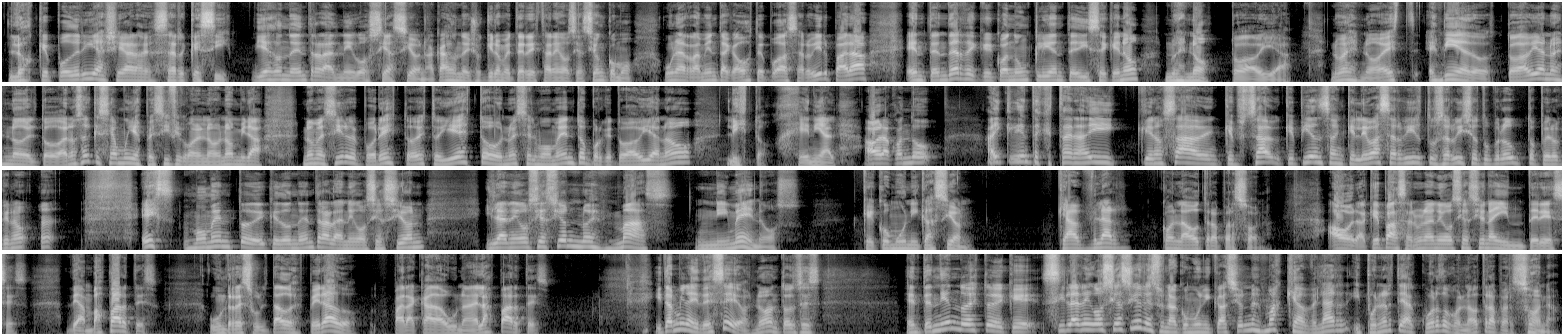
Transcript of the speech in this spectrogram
los que podría llegar a ser que sí. Y es donde entra la negociación. Acá es donde yo quiero meter esta negociación como una herramienta que a vos te pueda servir para entender de que cuando un cliente dice que no, no es no todavía. No es no, es, es miedo. Todavía no es no del todo. A no ser que sea muy específico en el no. No, mira, no me sirve por esto, esto y esto. O no es el momento porque todavía no. Listo, genial. Ahora, cuando hay clientes que están ahí que no saben, que, que piensan que le va a servir tu servicio, tu producto, pero que no... Eh, es momento de que donde entra la negociación y la negociación no es más ni menos que comunicación, que hablar con la otra persona. Ahora, ¿qué pasa? En una negociación hay intereses de ambas partes, un resultado esperado para cada una de las partes y también hay deseos, ¿no? Entonces, entendiendo esto de que si la negociación es una comunicación, no es más que hablar y ponerte de acuerdo con la otra persona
